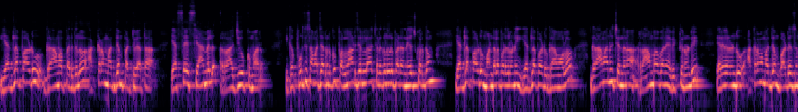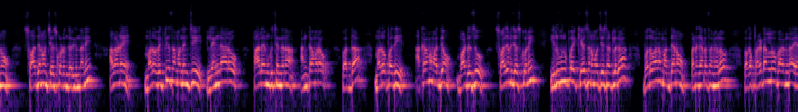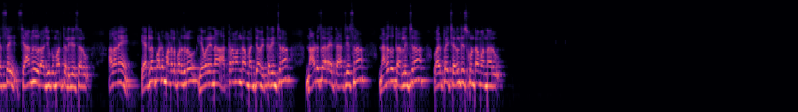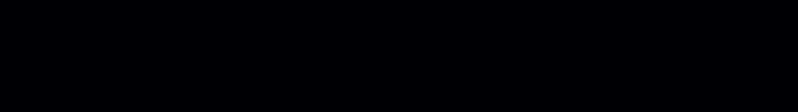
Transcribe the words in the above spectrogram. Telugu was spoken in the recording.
ఎడ్లపాడు గ్రామ పరిధిలో అక్రమ మద్యం పట్టివేత ఎస్ఐ శ్యామిల్ రాజీవ్ కుమార్ ఇక పూర్తి సమాచారం పల్నాడు జిల్లా చిలకలూరుపేట నియోజకవర్గం ఎడ్లపాడు మండల పరిధిలోని ఎడ్లపాడు గ్రామంలో గ్రామానికి చెందిన రాంబాబు అనే వ్యక్తి నుండి ఇరవై రెండు అక్రమ మద్యం బాటిల్స్ను స్వాధీనం చేసుకోవడం జరిగిందని అలానే మరో వ్యక్తికి సంబంధించి లింగారావు పాలెంకు చెందిన అంకమరావు వద్ద మరో పది అక్రమ మద్యం బాటిల్స్ స్వాధీనం చేసుకొని ఇరువురిపై కేసు నమోదు చేసినట్లుగా బుధవారం మధ్యాహ్నం పన్నెండు గంటల సమయంలో ఒక ప్రకటనలో భాగంగా ఎస్ఐ శ్యామి రాజీవ్ కుమార్ తెలియజేశారు. అలానే ఎడ్లపాడు మండల పరిధిలో ఎవరైనా అక్రమంగా మద్యం విక్రయించినా నాటుసారాయి తయారు చేసినా నగదు తరలించినా వారిపై చర్యలు తీసుకుంటామన్నారు.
